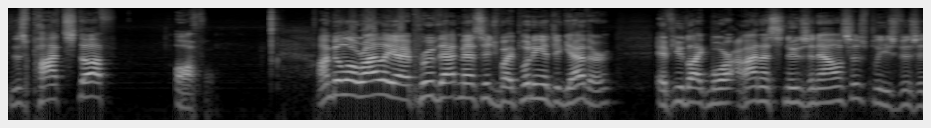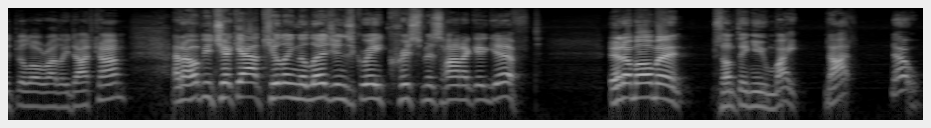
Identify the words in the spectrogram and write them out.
This pot stuff, awful. I'm Bill O'Reilly. I approve that message by putting it together. If you'd like more honest news analysis, please visit BillO'Reilly.com. And I hope you check out Killing the Legends great Christmas Hanukkah gift. In a moment, something you might not know.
